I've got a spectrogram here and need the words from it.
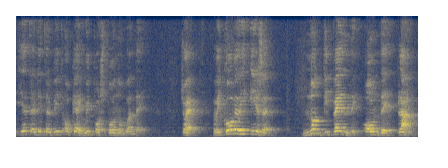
yet a little bit, okay, we postpone on one day. Cioè, recovery is not depending on the plan,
